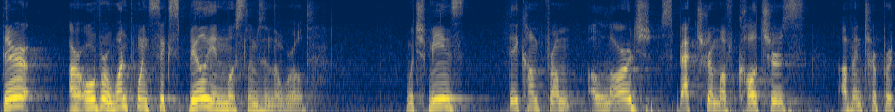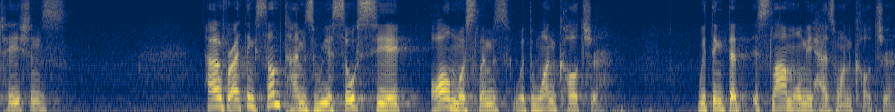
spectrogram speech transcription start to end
There are over 1.6 billion Muslims in the world, which means they come from a large spectrum of cultures, of interpretations, However, I think sometimes we associate all Muslims with one culture. We think that Islam only has one culture.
